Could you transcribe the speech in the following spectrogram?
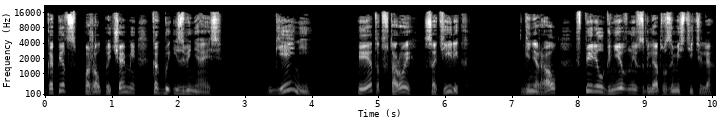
Капец пожал плечами, как бы извиняясь. Гений. И этот второй — сатирик. Генерал вперил гневный взгляд в заместителя.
